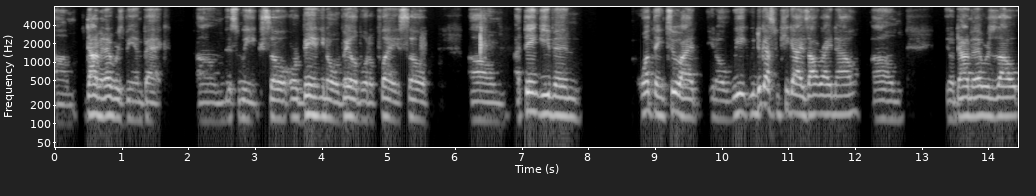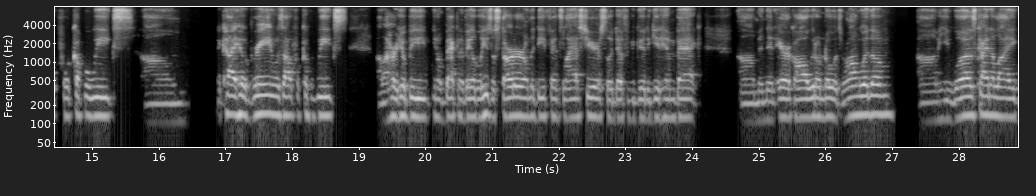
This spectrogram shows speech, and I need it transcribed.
um, Donovan Edwards being back um, this week, so or being you know available to play. So um, I think even one thing too, I you know we we do got some key guys out right now. Um, you know, Donovan Edwards is out for a couple weeks. Um, Nikhai Hill-Green was out for a couple weeks. Um, I heard he'll be you know back and available. He's a starter on the defense last year, so definitely be good to get him back. Um, and then Erick All, we don't know what's wrong with him. Um, he was kind of like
